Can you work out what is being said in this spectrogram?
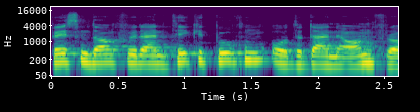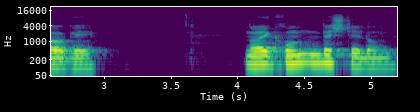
Besten Dank für deine Ticketbuchung oder deine Anfrage. Neue Kundenbestellung.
